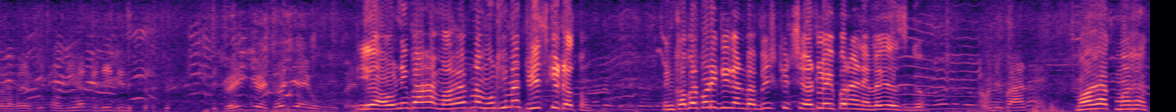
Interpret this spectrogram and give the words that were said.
ઓલા ભાઈ કીટા બિહારી દઈ દીધું. જોઈ ગયો તો જ ભાઈ. એ અવની બિસ્કિટ હતું. ખબર પડી ગઈ કે ભાઈ બિસ્કિટ છે એટલે એ પરાણે લઈ જ ગયો. મહેક મહેક.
